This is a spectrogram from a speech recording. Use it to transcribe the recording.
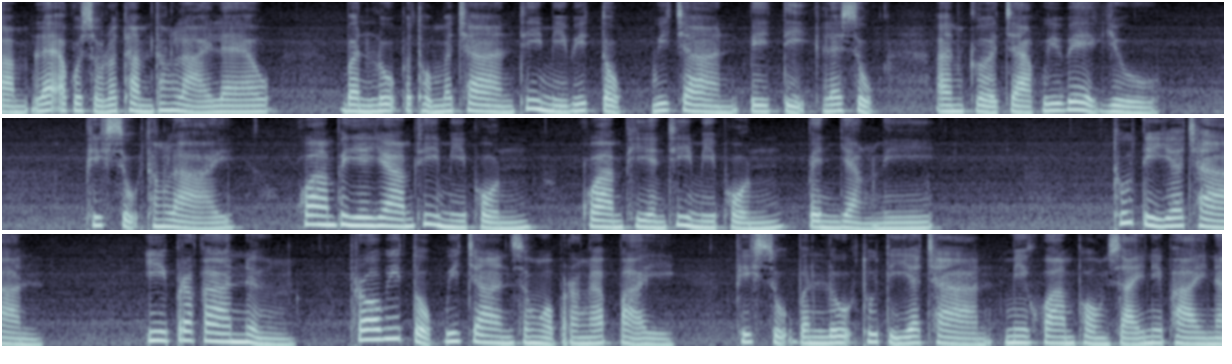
ามและอกุศลธรรมทั้งหลายแล้ว บรรลุปฐมฌานที่มีวิตก วิจารปีติและสุข อันเกิดจากวิเวกอยู่ ภิกษุทั้งหลาย ความพยายามที่มีผล ความเพียรที่มีผลเป็นอย่างนี้ ทุติยฌานอีกประการหนึ่ง เพราะวิตกวิจารสงบระงับไป ภิกษุบรรลุทุติยฌานมีความผ่องใสในภายใน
